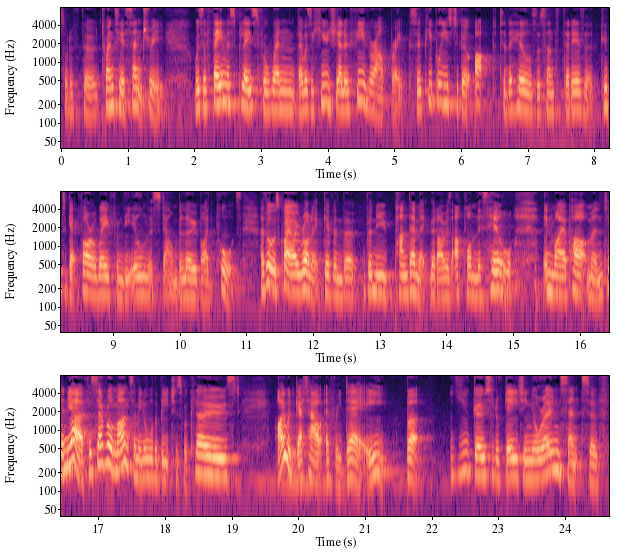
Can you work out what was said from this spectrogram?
sort of the 20th century, was a famous place for when there was a huge yellow fever outbreak. So people used to go up to the hills of Santa Teresa to get far away from the illness down below by the ports. I thought it was quite ironic given the, the new pandemic that I was up on this hill in my apartment. And yeah, for several months, I mean, all the beaches were closed. I would get out every day, but you go sort of gauging your own sense of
